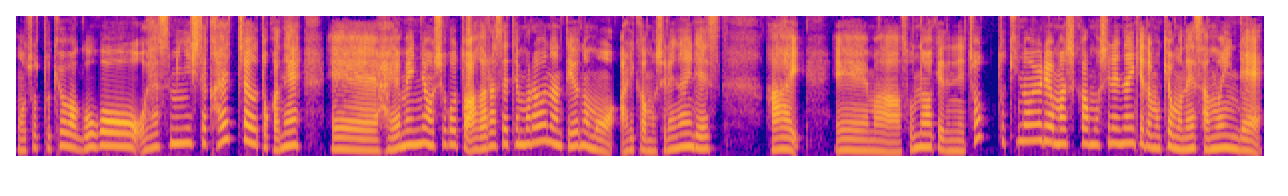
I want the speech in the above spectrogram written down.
もうちょっと今日は午後お休みにして帰っちゃうとかね、えー、早めにお仕事上がらせてもらうなんていうのもありかもしれないです。はい。えー、まあ、そんなわけでね、ちょっと昨日よりはマシかもしれないけども、今日もね、寒いんで、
